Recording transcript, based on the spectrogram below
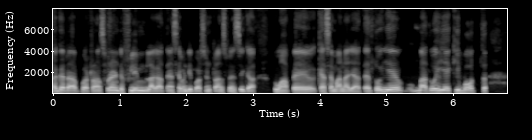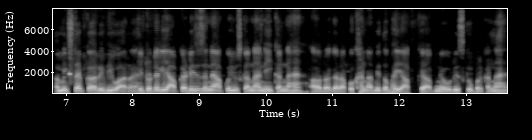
अगर आप ट्रांसपेरेंट फ़िल्म लगाते हैं सेवेंटी परसेंट ट्रांसपेरेंसी का तो वहाँ पे कैसे माना जाता है? तो ये बात वही है कि बहुत मिक्स टाइप का रिव्यू आ रहा है। ये टोटली आपका डिसीज़न है आपको यूज़ करना है नहीं करना है और अगर आपको करना भी तो भाई आपके अपने रिस्क के ऊपर करना है।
